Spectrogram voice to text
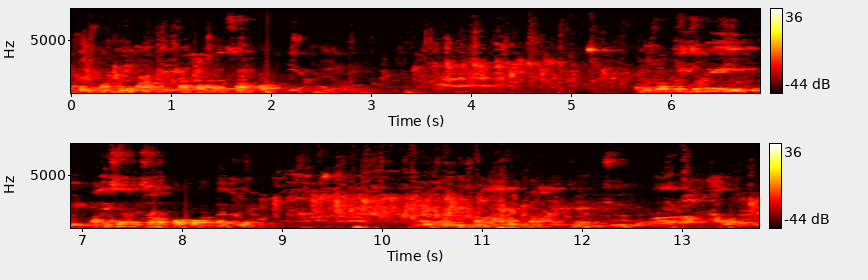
Number 21, number one, sophomore, E.M.E. Number 23, five, seven, sophomore, Warren Bethlehem. Number 25, five, ten, junior, Iowa,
